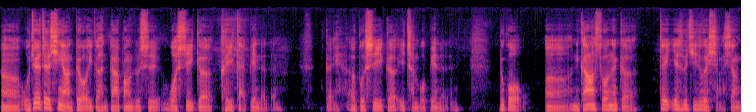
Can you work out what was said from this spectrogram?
嗯、我觉得这个信仰对我一个很大的帮助是，我是一个可以改变的人，对，而不是一个一成不变的人。如果呃，你刚刚说那个对耶稣基督的想象，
